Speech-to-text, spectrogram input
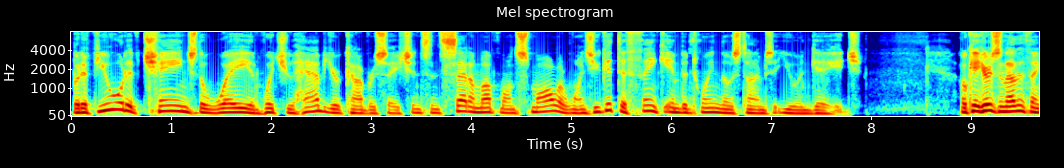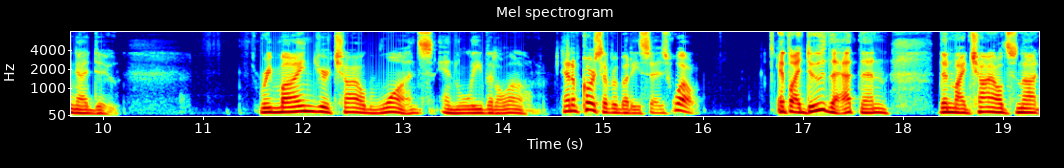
But if you would have changed the way in which you have your conversations and set them up on smaller ones, you get to think in between those times that you engage. Okay, here's another thing I do remind your child once and leave it alone. And of course, everybody says, well, if I do that, then then my child's not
